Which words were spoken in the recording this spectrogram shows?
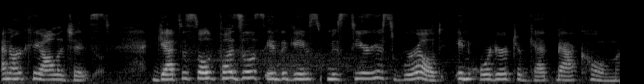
an archaeologist. Get to solve puzzles in the game's mysterious world in order to get back home.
